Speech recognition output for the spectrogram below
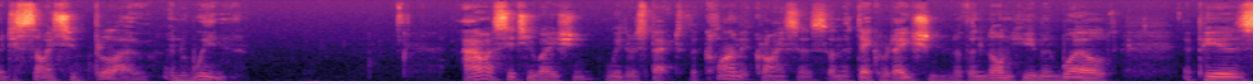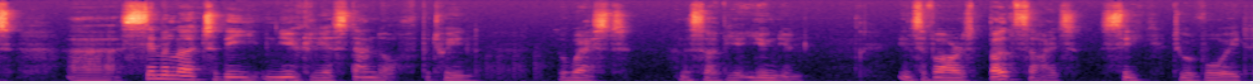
a decisive blow and win. Our situation with respect to the climate crisis and the degradation of the non human world appears uh, similar to the nuclear standoff between the West and the Soviet Union, insofar as both sides seek to avoid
